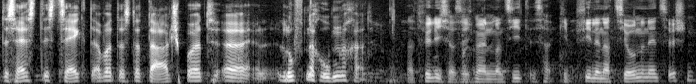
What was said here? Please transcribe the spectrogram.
das heißt, das zeigt aber, dass der Dartsport äh, Luft nach oben noch hat. Natürlich, also ich meine, man sieht, es gibt viele Nationen inzwischen.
